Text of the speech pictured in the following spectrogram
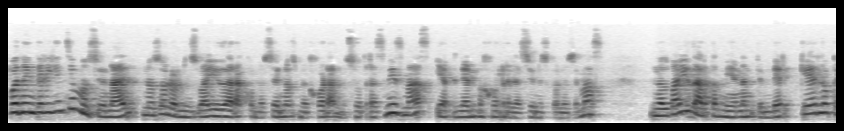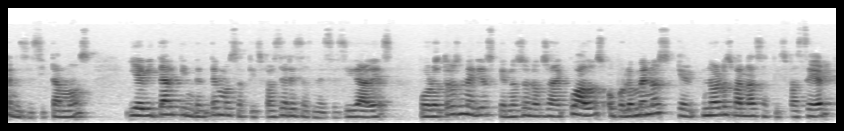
Pues la inteligencia emocional no solo nos va a ayudar a conocernos mejor a nosotras mismas y a tener mejores relaciones con los demás, nos va a ayudar también a entender qué es lo que necesitamos y evitar que intentemos satisfacer esas necesidades por otros medios que no son los adecuados o por lo menos que no los van a satisfacer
